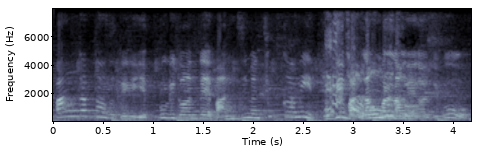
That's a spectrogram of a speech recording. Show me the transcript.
빵 같아서 되게 예쁘기도 한데 만지면 촉감이 되게 말랑말랑해가지고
